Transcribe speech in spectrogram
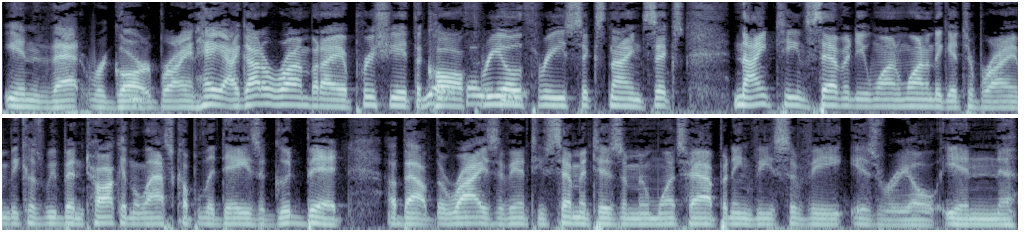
in that regard, Brian. Hey, I got to run, but I appreciate the yeah, call 303 696 1971. Wanted to get to Brian because we've been talking the last couple of days a good bit about the rise of anti Semitism and what's happening vis a vis Israel in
